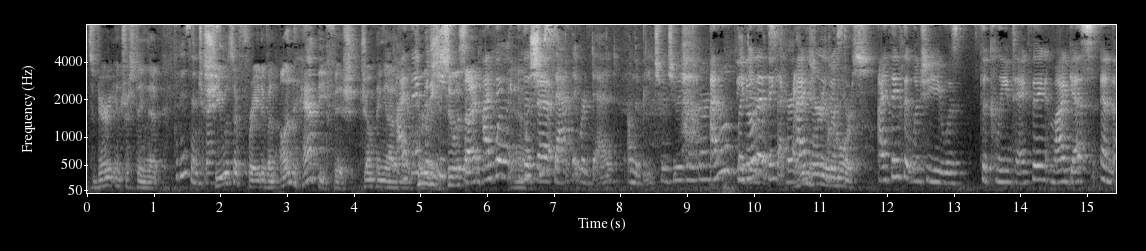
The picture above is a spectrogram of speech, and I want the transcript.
It's very interesting that that is she was afraid of an unhappy fish jumping out of I an think You she- suicide? I think Wa- that, was she that- sad they were dead on the beach when she was younger? I don't. Like, you know did what I think? upset her? I didn't hear actually any just- remorse. I think that when she was the clean tank thing, my guess, and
